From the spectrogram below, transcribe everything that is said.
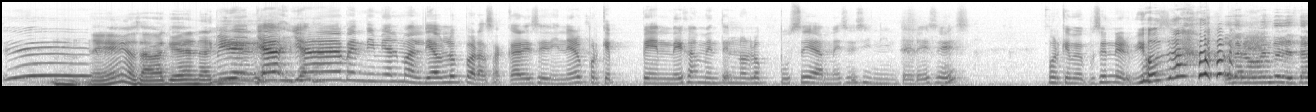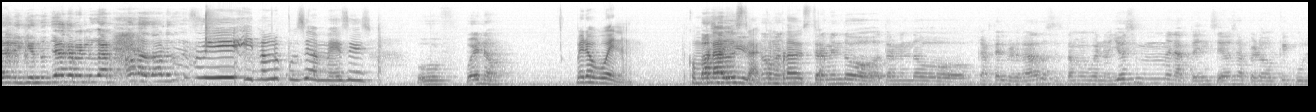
¿Eh? O sea, va a quedar aquí. Miren, ya, ya vendí mi alma al diablo para sacar ese dinero porque pendejamente no lo puse a meses sin intereses. Porque me puse nerviosa. O sea, el momento de estar eligiendo, ya agarré el lugar, ahora, ahora. Sí, y no lo puse a meses. Uf, bueno. Pero bueno, comprado está, no comprado está. Tremendo, tremendo cartel, ¿verdad? O sea, está muy bueno. Yo sí me la pensé, o sea, pero qué cool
